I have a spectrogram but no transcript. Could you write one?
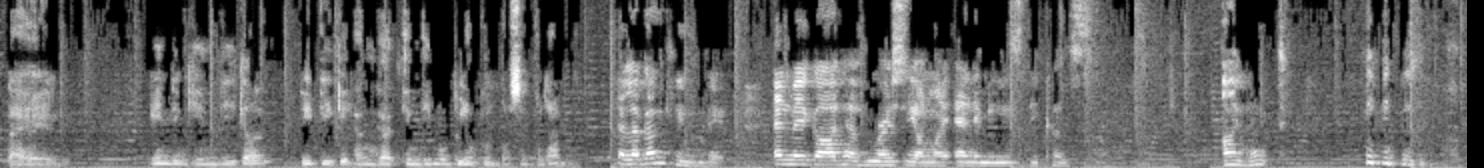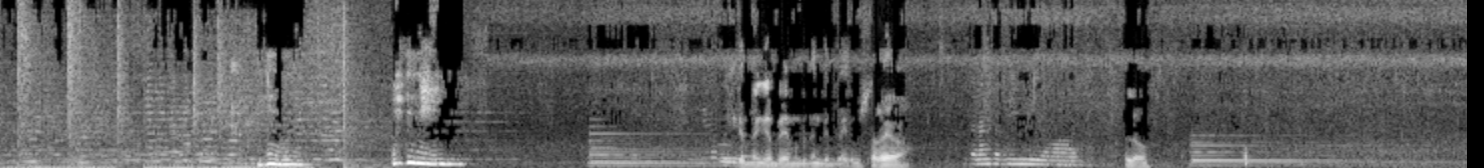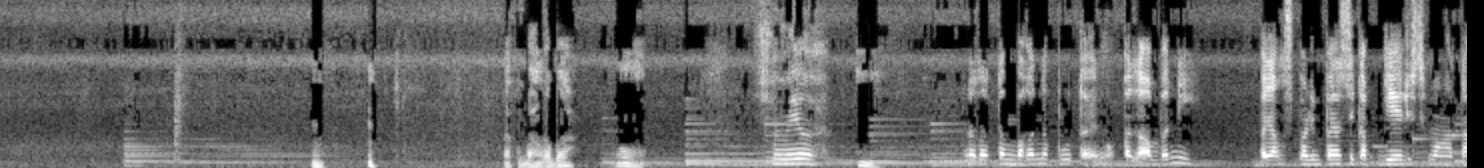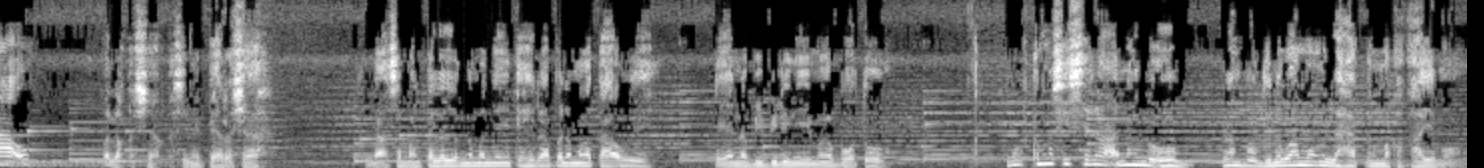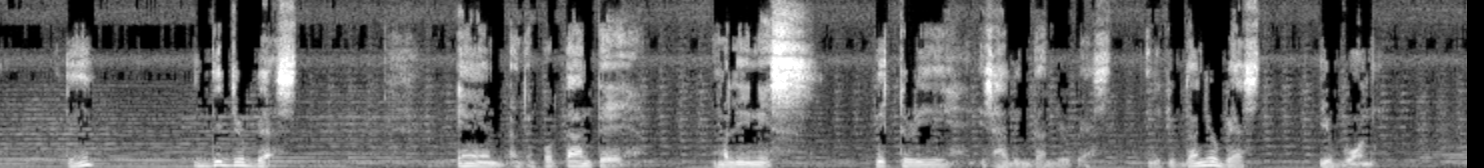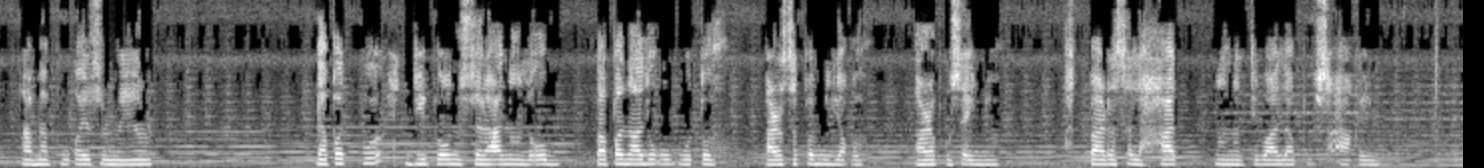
Dahil hindi-hindi ka titigil hanggat hindi mo pinupulbos ang kalaban. Talagang hindi. And may God have mercy on my enemies because I won't. Magandang gabi, magandang gabi. Kumusta kayo? Magandang gabi, Mayor. Hello. Hmm. Nakabahan ka ba? Oo. Sir Mayor, Hmm. natatambakan na po tayo ng kalaban eh. Palakas pa rin pala si Cap Jerry sa mga tao. Malakas siya kasi may pera siya. Sinasamantala lang naman niya yung kahirapan ng mga tao eh. Kaya nabibili niya yung mga boto. Huwag ka masisiraan ng loob. Rambo, ginawa mo ang lahat ng makakaya mo. Okay? You did your best. And ang importante, malinis. Victory is having done your best. And if you've done your best, you've won. Tama po kayo, Sir Mayor. Dapat po, hindi po ako nasiraan ng loob. Papanalo ko po to para sa pamilya ko, para po sa inyo, at para sa lahat ng nagtiwala po sa akin.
